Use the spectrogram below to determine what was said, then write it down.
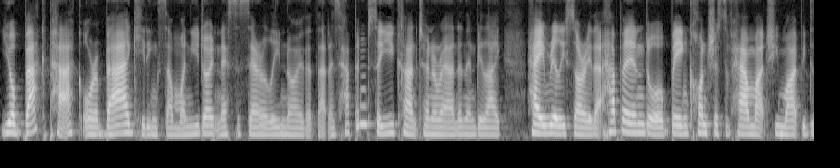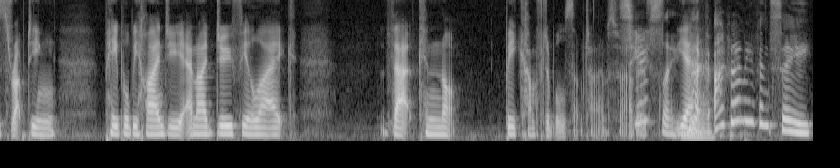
Your backpack or a bag hitting someone, you don't necessarily know that that has happened. So you can't turn around and then be like, hey, really sorry that happened, or being conscious of how much you might be disrupting people behind you. And I do feel like that cannot be comfortable sometimes for others. Seriously. Yeah. Like, I don't even see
